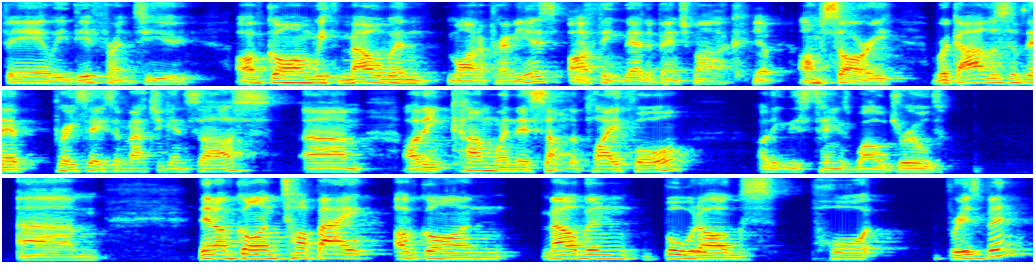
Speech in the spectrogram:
fairly different to you. I've gone with Melbourne minor premiers. I think they're the benchmark. Yep. I'm sorry. Regardless of their preseason match against us, um, I think come when there's something to play for, I think this team's well drilled. Um, then I've gone top eight. I've gone Melbourne, Bulldogs, Port, Brisbane,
